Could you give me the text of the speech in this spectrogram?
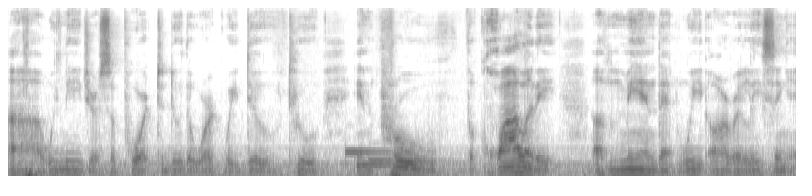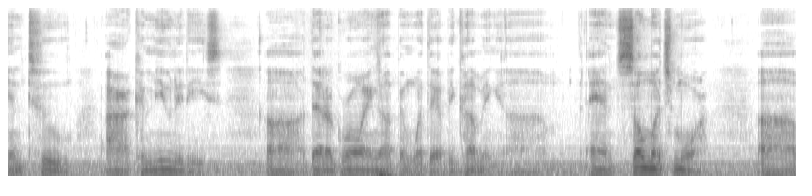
Uh, we need your support to do the work we do to improve the quality of men that we are releasing into our communities uh, that are growing up and what they're becoming, um, and so much more. Uh,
